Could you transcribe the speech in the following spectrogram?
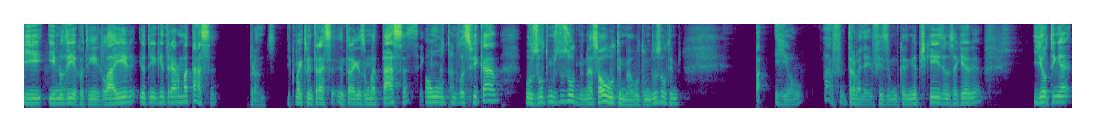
E, e no dia que eu tinha que lá ir, eu tinha que entregar uma taça. Pronto. E como é que tu entregas uma taça a um último classificado? Os últimos dos últimos, não é só o último, é o último dos últimos. Pá, e eu trabalhei, fiz um bocadinho a pesquisa, não sei o quê e ele tinha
